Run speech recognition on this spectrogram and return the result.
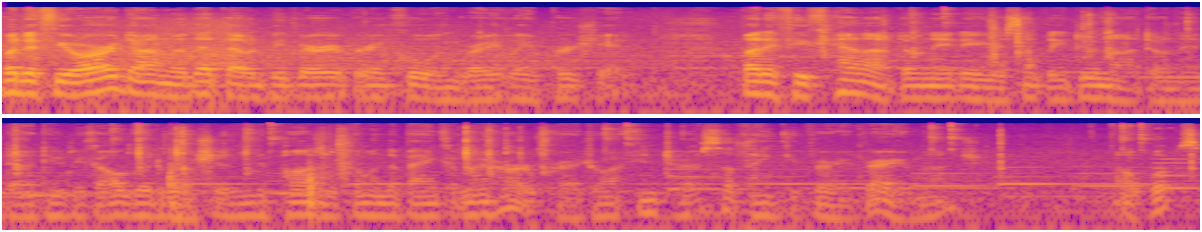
But if you are down with it, that would be very, very cool and greatly appreciated. But if you cannot donate or you simply do not donate, I do take all good wishes and deposit them in the bank of my heart where I draw interest. So thank you very, very much. Oh, whoops.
